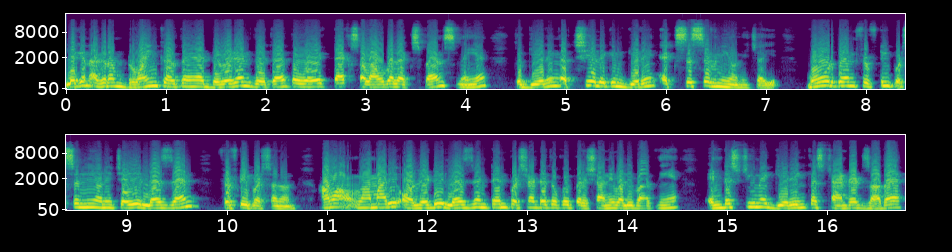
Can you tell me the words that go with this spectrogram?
लेकिन अगर हम ड्रॉइंग करते हैं या डिविडेंड देते हैं तो वो एक टैक्स अलाउबल एक्सपेंस नहीं है। तो गियरिंग अच्छी है, लेकिन गियरिंग एक्सेसिव नहीं होनी चाहिए। मोर देन फिफ्टी परसेंट नहीं होनी चाहिए less than fifty percent on हम, हमारी already less than ten percent है तो कोई परेशानी वाली बात नहीं है। इंडस्ट्री में गियरिंग का स्टैंडर्ड ज़्यादा है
